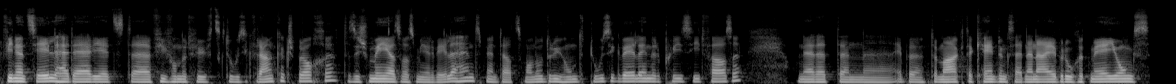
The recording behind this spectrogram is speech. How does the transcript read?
Finanziell hat er jetzt äh, 550'000 Franken gesprochen. Das ist mehr, als was wir wählen haben. Wir haben damals mal nur 300'000 wählen in der Pre-Seed-Phase. Und er hat dann äh, eben den Markt erkannt und gesagt, nein, nein, ihr braucht mehr Jungs.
